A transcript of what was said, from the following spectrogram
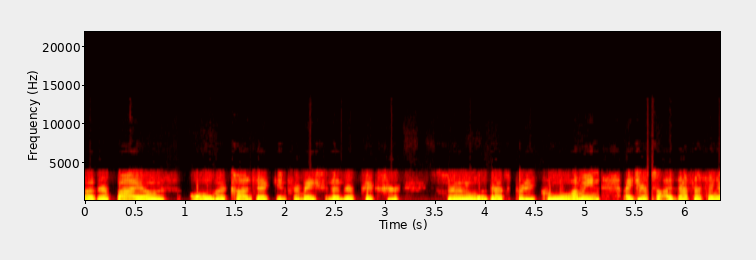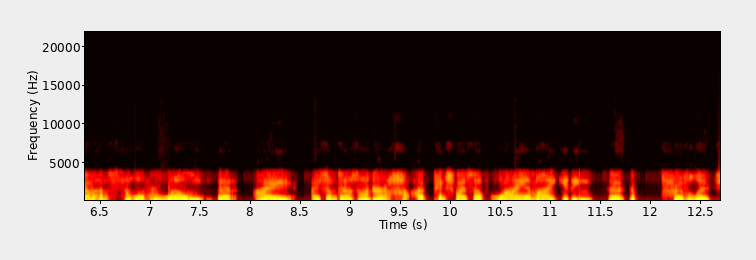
uh, their bios, all their contact information, and their picture. So that's pretty cool. I mean, I just that's the thing. I'm, I'm so overwhelmed that I I sometimes wonder. How, I pinch myself. Why am I getting the the privilege?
